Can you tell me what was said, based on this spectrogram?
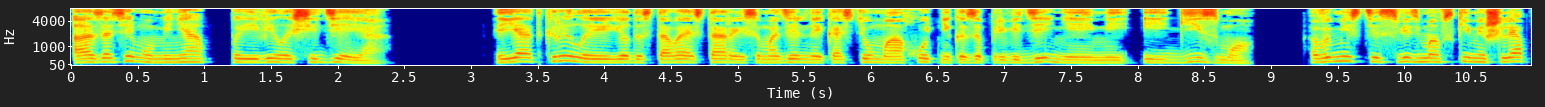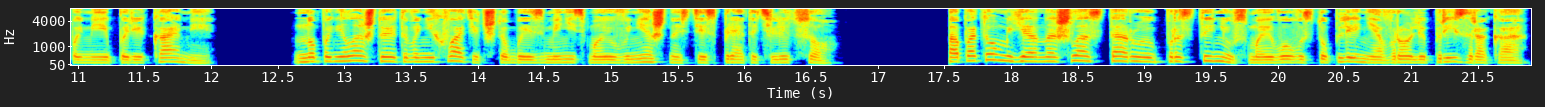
а затем у меня появилась идея. Я открыла ее, доставая старые самодельные костюмы охотника за привидениями и гизмо, вместе с ведьмовскими шляпами и париками, но поняла, что этого не хватит, чтобы изменить мою внешность и спрятать лицо. А потом я нашла старую простыню с моего выступления в роли призрака,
